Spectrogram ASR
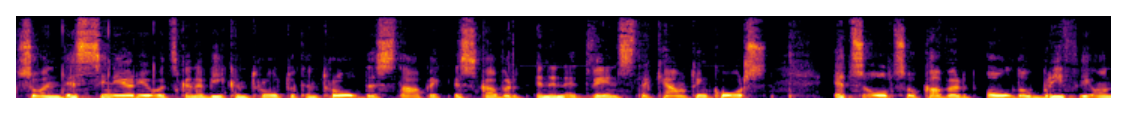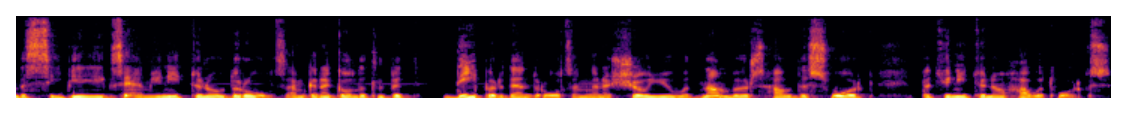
So in this scenario, it's going to be control to control. This topic is covered in an advanced accounting course. It's also covered, although briefly on the CPA exam. You need to know the rules. I'm going to go a little bit deeper than the rules. I'm going to show you with numbers how this work, but you need to know how it works.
